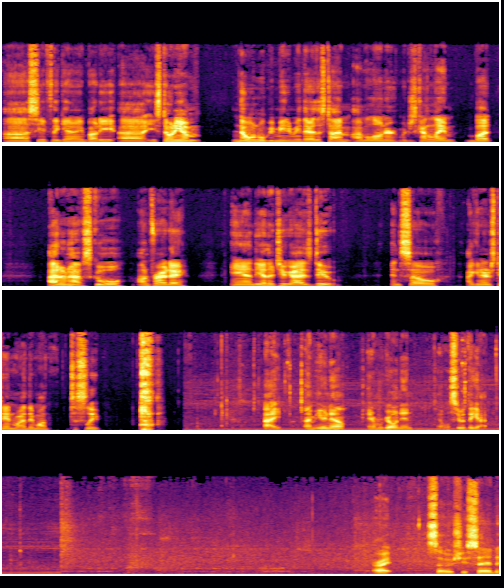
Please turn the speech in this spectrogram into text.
uh, see if they get anybody. Uh, Estonium, no one will be meeting me there this time. I'm a loner, which is kind of lame, but I don't have school on Friday, and the other two guys do. And so I can understand why they want to sleep. Alright, I'm here now, and we're going in, and we'll see what they got. Alright, so she said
